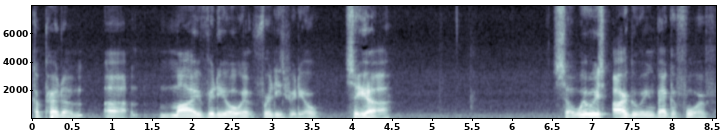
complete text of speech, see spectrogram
compared to uh my video and Freddy's video. So yeah. So we was arguing back and forth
